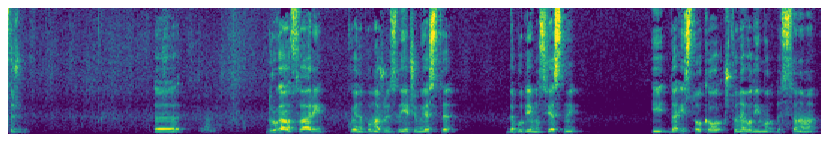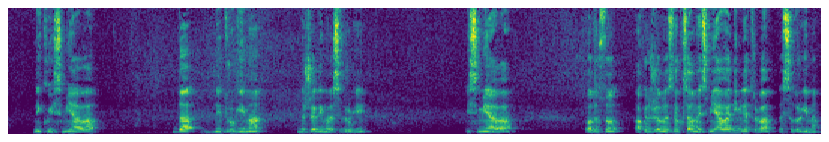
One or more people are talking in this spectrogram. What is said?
srđbi. E, druga od stvari koje nam pomažu da se liječimo jeste da budemo svjesni i da isto kao što ne volimo da se sa nama niko ismijava, da ni drugima ne želimo da se drugi ismijava, odnosno ako ne želimo da se neko sa nama ismijava, njim ne treba da se drugima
